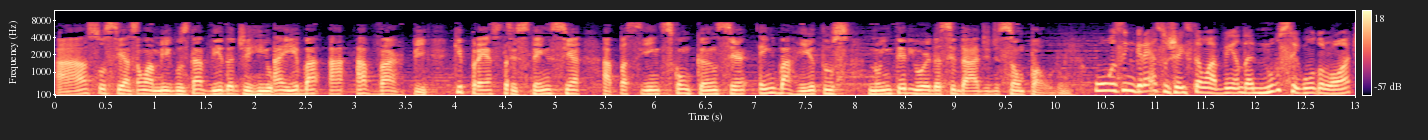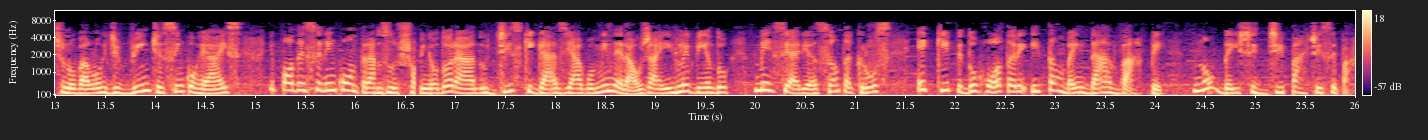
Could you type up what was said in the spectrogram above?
a Associação Amigos da Vida de Rio Paraíba, a AVARP, que presta assistência a pacientes com câncer em Barretos, no interior da cidade de São Paulo. Os ingressos já estão à venda no segundo lote, no valor de 25 reais, e podem ser encontrados no Shopping Eldorado, Disque Gás e Água Mineral Jair Levindo, Mercearia Santa Cruz, equipe do Rotary e também da VARP. Não deixe de participar.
